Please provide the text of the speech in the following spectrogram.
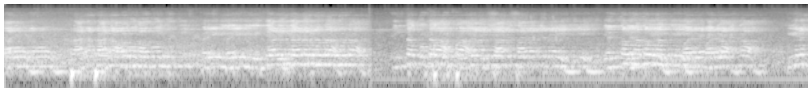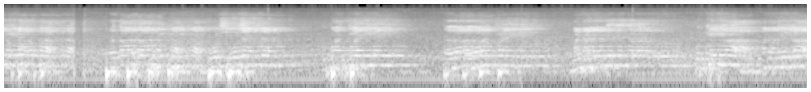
కార్యక్రమం ప్రారంభం అవబోతుంది మరి మరి కూడా ఇంత గొప్ప గొప్ప ఎంతో ఎంతో మంది ప్రధాన పోషించాను ఉపాధ్యాయులు ప్రధాన మండల ముఖ్యంగా మన జిల్లా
